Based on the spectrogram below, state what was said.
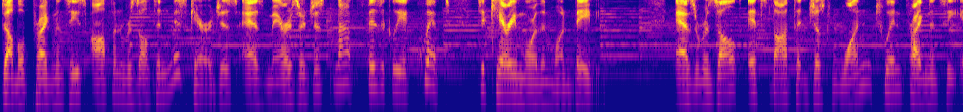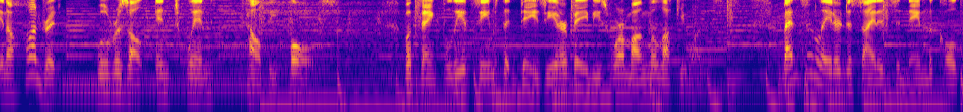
Double pregnancies often result in miscarriages as mares are just not physically equipped to carry more than one baby. As a result, it's thought that just one twin pregnancy in a hundred will result in twin healthy foals. But thankfully, it seems that Daisy and her babies were among the lucky ones. Benson later decided to name the colt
